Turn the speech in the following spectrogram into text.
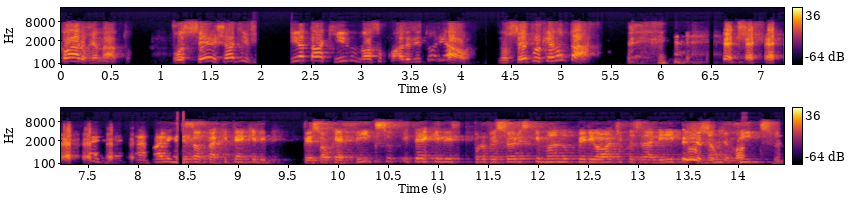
claro, Renato, você já devia estar aqui no nosso quadro editorial. Não sei por que não está. é, vale ressaltar que tem aquele pessoal que é fixo e tem aqueles professores que mandam periódicos ali Isso, não fixos.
